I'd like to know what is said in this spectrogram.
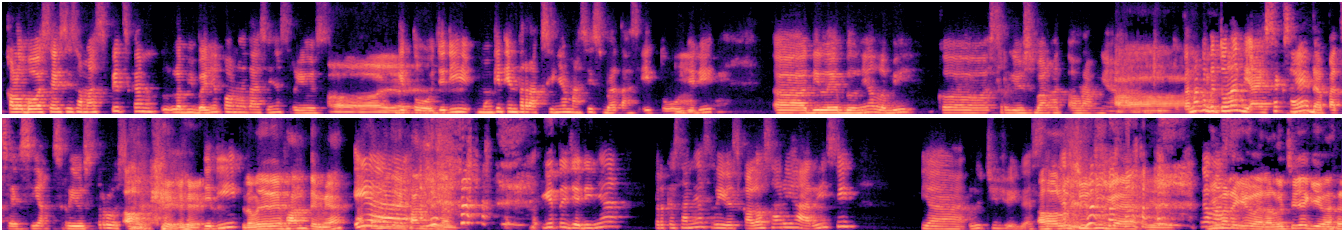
kalau bawa sesi sama speech kan lebih banyak konotasinya serius Oh, iya, gitu. Jadi mungkin interaksinya masih sebatas itu. Hmm. Jadi eh, di labelnya lebih ke serius banget orangnya Ah. gitu. Karena kebetulan di Isaac saya dapat sesi yang serius terus. Oke. Jadi Sudah menjadi fun team ya? Atau Iya. jadi fun team nanti? gitu jadinya terkesannya serius. Kalau sehari-hari sih ya lucu juga sih. Oh lucu juga. Iya. Nggak, Gimana maksud- gimana? Lucunya gimana?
